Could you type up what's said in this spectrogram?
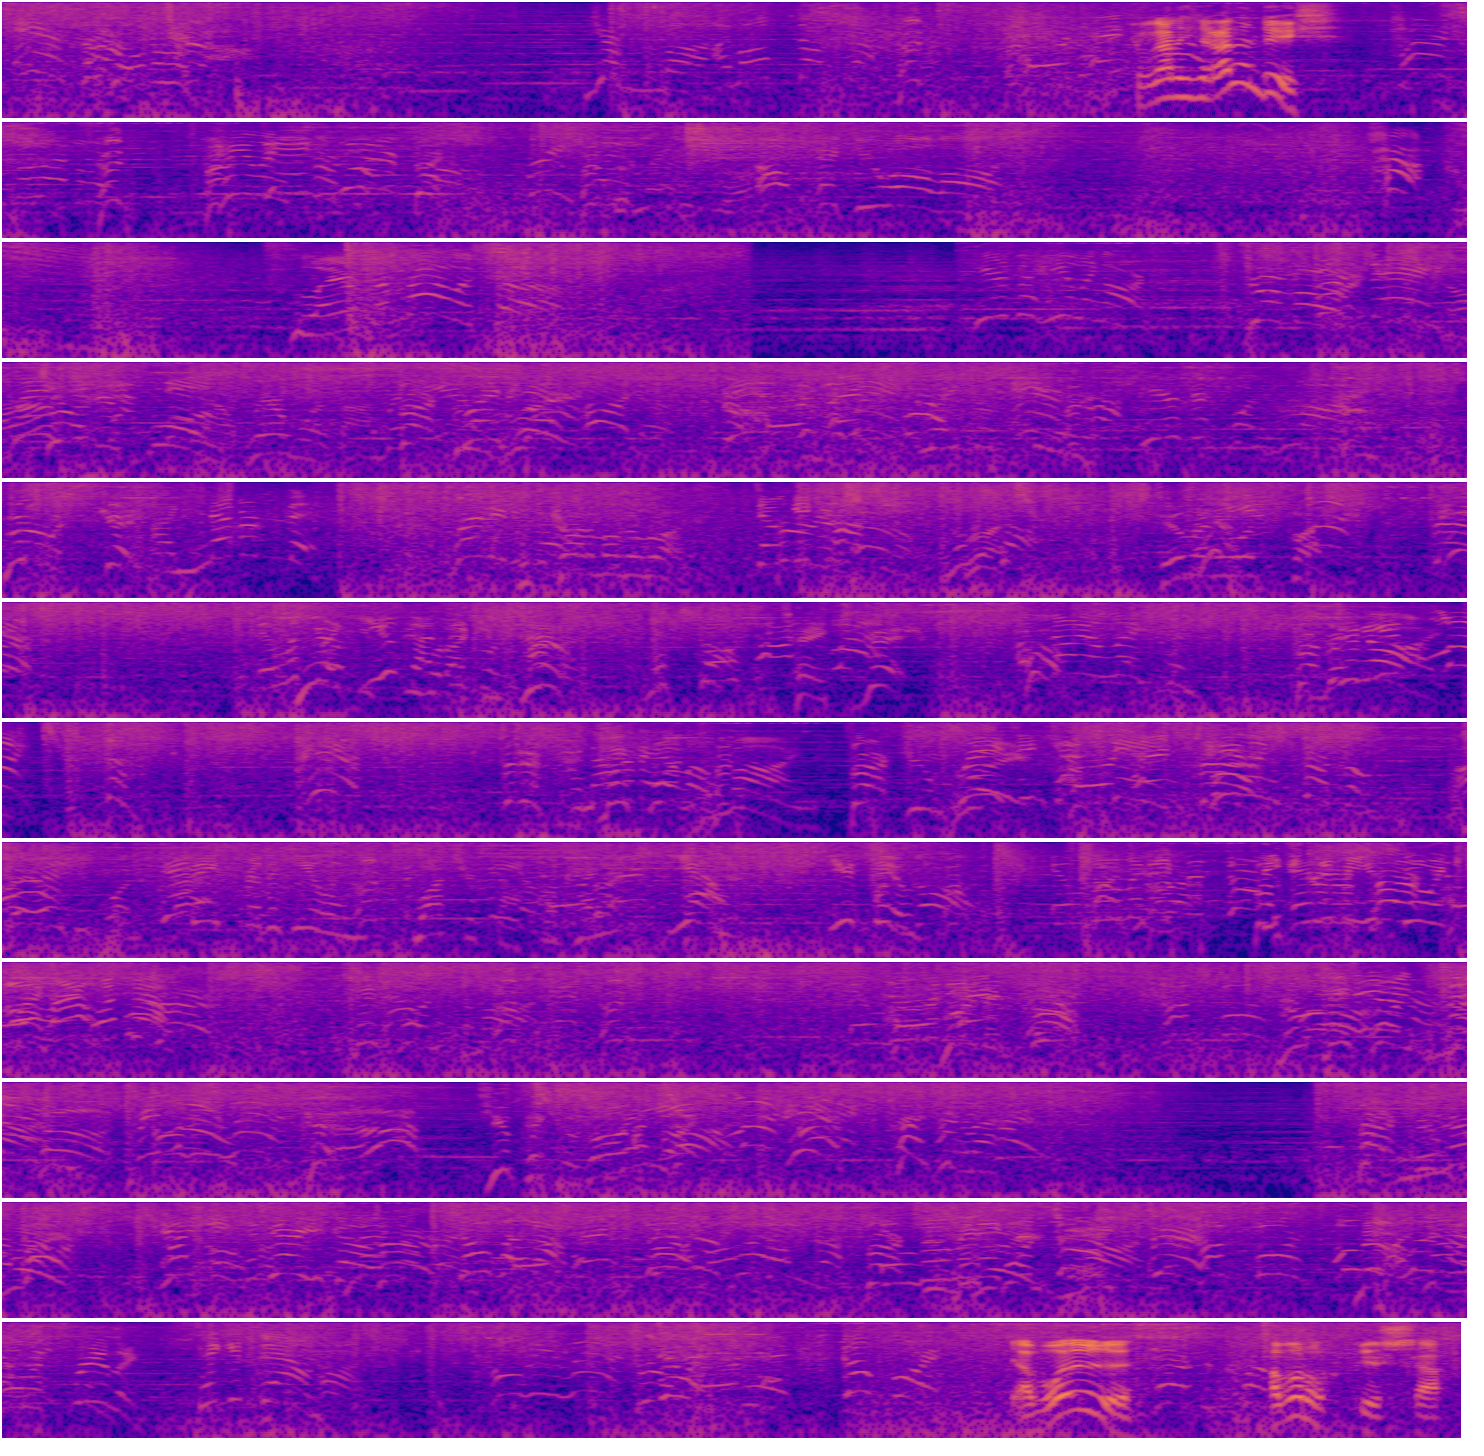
up. Ich komm gar nicht ran an dich. You picked the wrong fight. Vacuum blade. There you go. Don't let up. This blade. one's mine. Now, while it's reeling. Take it down. Do it. Go for it. Jawohl. Haben wir doch geschafft.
